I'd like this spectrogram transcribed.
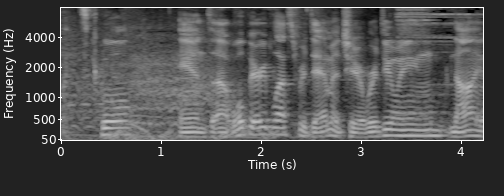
That's cool. And uh, we'll Berry Blast for damage here. We're doing 9.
